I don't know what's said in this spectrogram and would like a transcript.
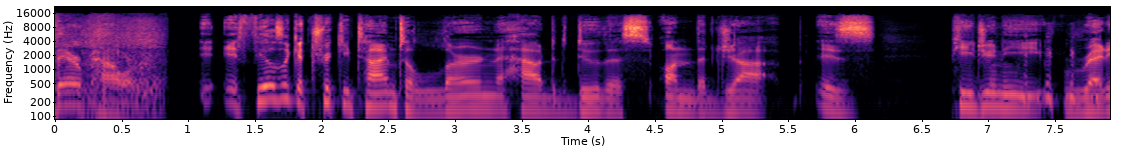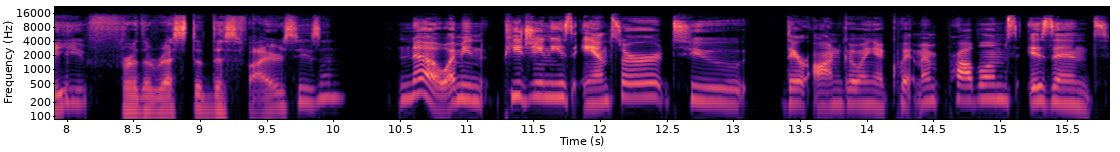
their power. It feels like a tricky time to learn how to do this on the job. Is PG&E ready for the rest of this fire season? No, I mean PG&E's answer to their ongoing equipment problems isn't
